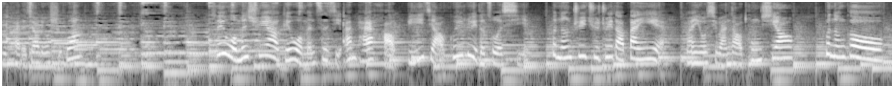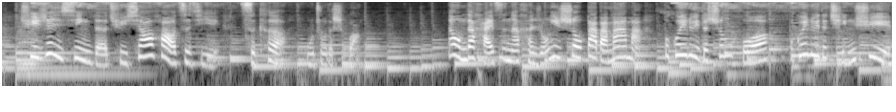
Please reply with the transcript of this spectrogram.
愉快的交流时光。所以，我们需要给我们自己安排好比较规律的作息，不能追剧追到半夜，玩游戏玩到通宵，不能够去任性的去消耗自己此刻无助的时光。那我们的孩子呢，很容易受爸爸妈妈不规律的生活、不规律的情绪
